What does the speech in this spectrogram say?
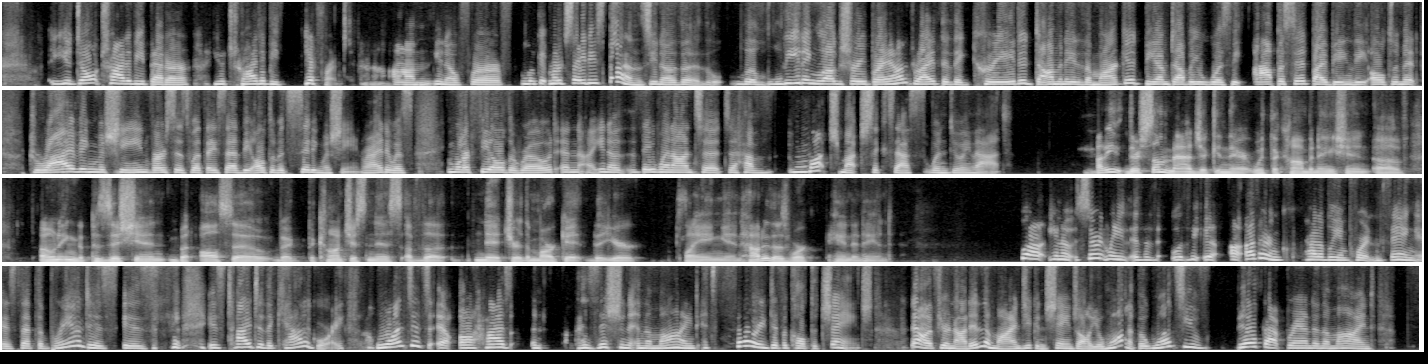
you don't try to be better, you try to be different. Mm-hmm. Um, you know, for look at Mercedes Benz, you know, the, the leading luxury brand, right? That they created, dominated the market. BMW was the opposite by being the ultimate driving machine versus what they said the ultimate sitting machine, right? It was more feel the road. And, uh, you know, they went on to, to have much, much success when doing that. How do you, there's some magic in there with the combination of owning the position, but also the the consciousness of the niche or the market that you're playing in. How do those work hand in hand? Well, you know, certainly the, the, uh, other incredibly important thing is that the brand is is is tied to the category. Once it's uh, uh, has a position in the mind, it's very difficult to change. Now, if you're not in the mind, you can change all you want, but once you've built that brand in the mind,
